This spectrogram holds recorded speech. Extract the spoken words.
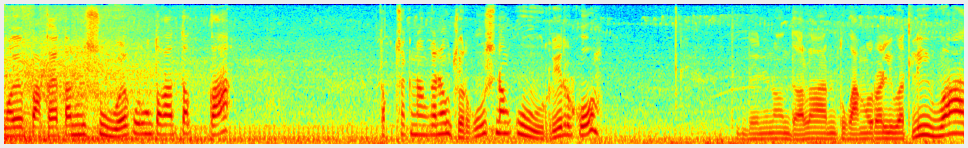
Semuanya paketan wis suwe kurang teka-teka. Tak cek nang kene ujar ku wis nang kurir kok. Dinteni nang dalan tukang ora liwat-liwat.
